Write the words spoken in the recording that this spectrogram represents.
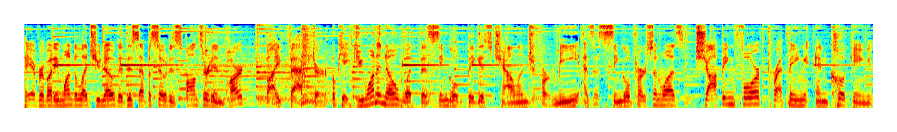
Hey, everybody, wanted to let you know that this episode is sponsored in part by Factor. Okay, do you want to know what the single biggest challenge for me as a single person was? Shopping for, prepping, and cooking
